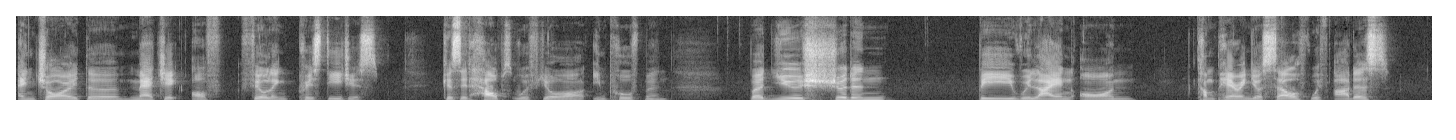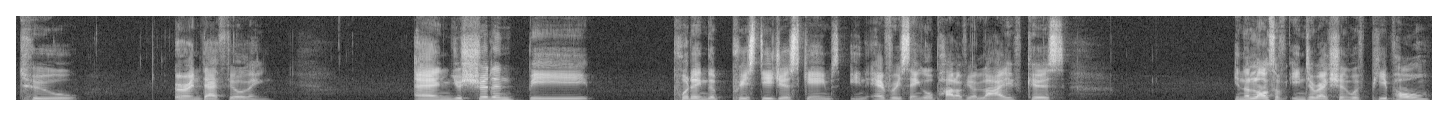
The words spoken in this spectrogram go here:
enjoy the magic of feeling prestigious because it helps with your improvement. But you shouldn't be relying on comparing yourself with others to earn that feeling and you shouldn't be putting the prestigious games in every single part of your life because in a lot of interaction with people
